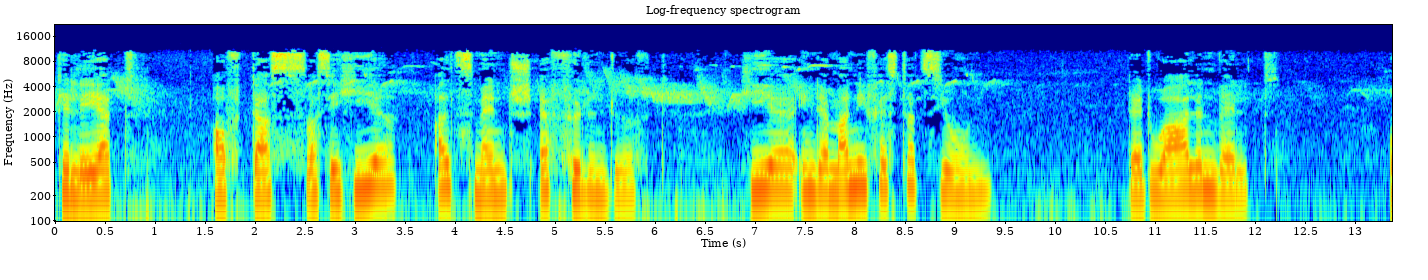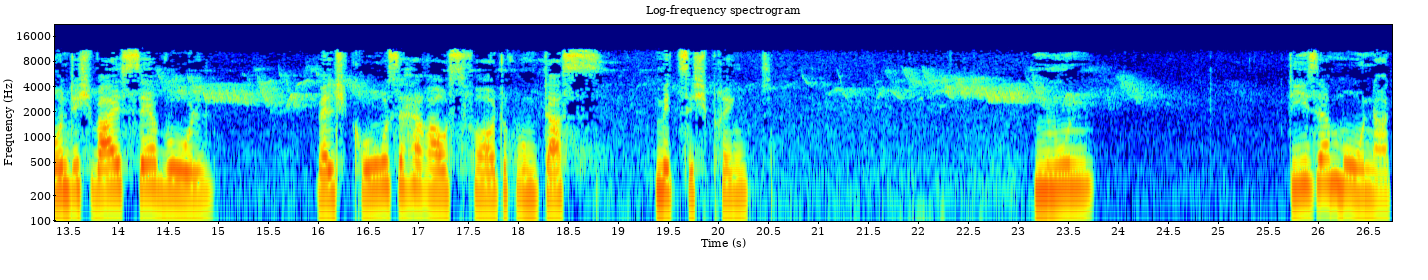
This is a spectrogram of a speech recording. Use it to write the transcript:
gelehrt auf das, was ihr hier als Mensch erfüllen dürft, hier in der Manifestation der dualen Welt. Und ich weiß sehr wohl, welch große Herausforderung das mit sich bringt. Nun dieser Monat,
